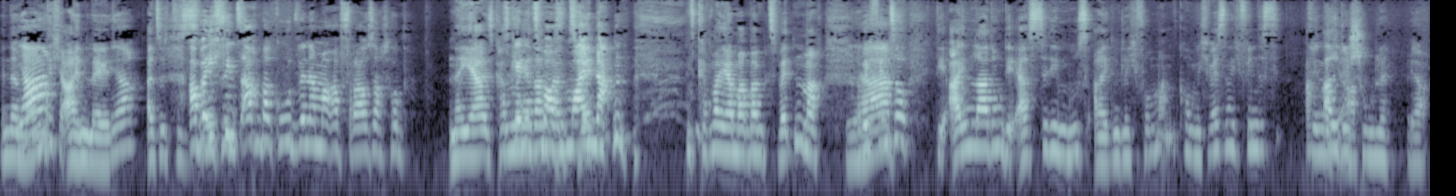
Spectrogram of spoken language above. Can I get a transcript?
wenn der Ja. Mann dich einlädt. Ja. Also das Aber ich finde es auch mal gut, wenn er mal eine Frau sagt, hopp, Naja, das kann geh man ja jetzt mal auf meinen Nacken. Das kann man ja mal beim Zwetten machen. Aber ich Ja. finde so, die Einladung, die erste, die muss eigentlich vom Mann kommen. Ich weiß nicht, ich finde es ich alte auch. Schule. Ja.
